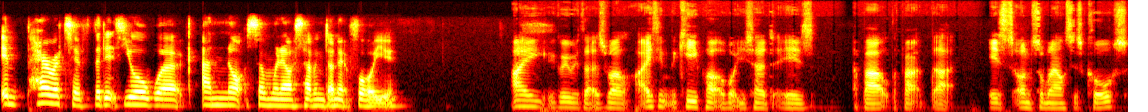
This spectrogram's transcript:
imperative that it's your work and not someone else having done it for you. I agree with that as well. I think the key part of what you said is about the fact that it's on someone else's course.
